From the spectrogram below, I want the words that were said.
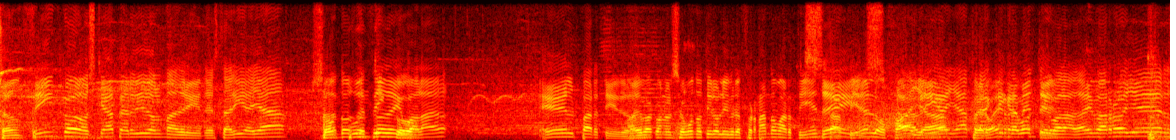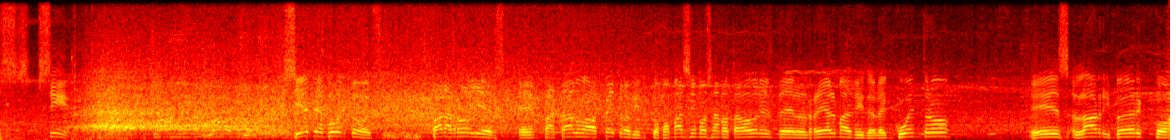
Son cinco los que ha perdido el Madrid, estaría ya Son a dos de punto de cinco. igualar el partido. Ahí va con el segundo tiro libre Fernando Martín. Seis. También lo falla. Ya pero hay rebote. igualado. Ahí va Rogers, sí. Siete puntos para Rogers, empatado a Petrovic como máximos anotadores del Real Madrid. El encuentro es Larry Bird con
